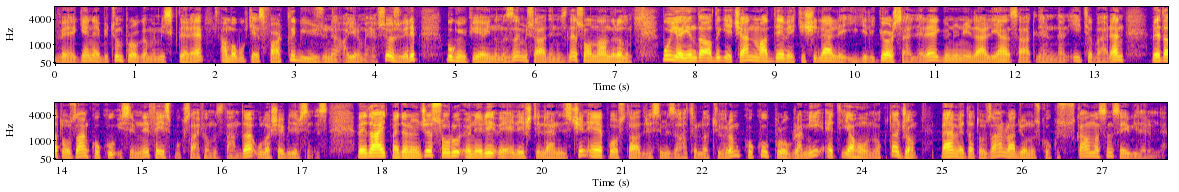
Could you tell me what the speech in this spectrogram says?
ve gene bütün programı Misklere ama bu kez farklı bir yüzüne ayırmaya söz verip bugünkü yayınımızı müsaadenizle sonlandıralım. Bu yayında adı geçen madde ve kişilerle ilgili görsellere günün ilerleyen saatlerinden itibaren Vedat Ozan Koku isimli Facebook sayfamızdan da ulaşabilirsiniz. Veda etmeden önce soru, öneri ve eleştirileriniz için e-posta adresimizi hatırlatıyorum. kokuprogrami.yahoo.com Ben Vedat Ozan, radyonuz kokusuz kalmasın sevgilerimle.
